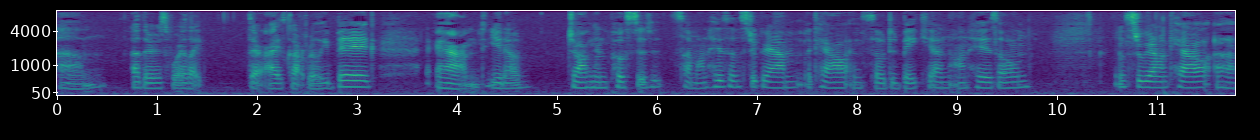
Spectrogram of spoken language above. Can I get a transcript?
um, others were like their eyes got really big, and you know. Jongin posted some on his Instagram account, and so did Baekhyun on his own Instagram account. Uh,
